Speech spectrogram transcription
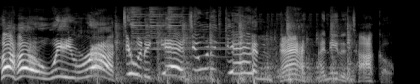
Whoa, we rock! Do it again! Do it again! Ah, I need a taco.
